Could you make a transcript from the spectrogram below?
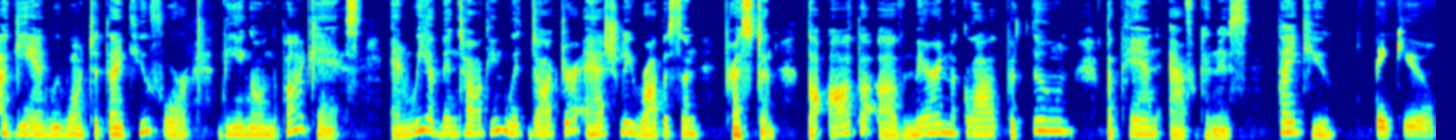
Again, we want to thank you for being on the podcast. And we have been talking with Dr. Ashley Robertson Preston, the author of Mary McLeod Bethune, the Pan Africanist. Thank you. Thank you.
